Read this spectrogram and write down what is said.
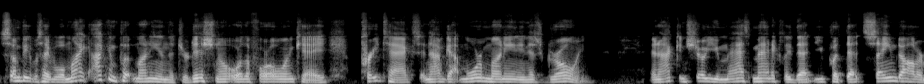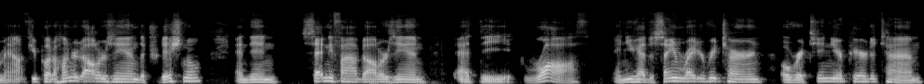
some people say, well, Mike, I can put money in the traditional or the 401k pre tax, and I've got more money and it's growing. And I can show you mathematically that you put that same dollar amount, if you put $100 in the traditional and then $75 in at the Roth, and you have the same rate of return over a 10 year period of time,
